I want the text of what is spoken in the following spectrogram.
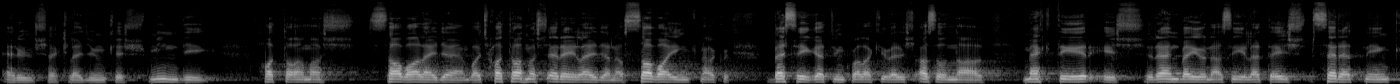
erősek legyünk, és mindig hatalmas szava legyen, vagy hatalmas erej legyen a szavainknak, hogy beszélgetünk valakivel, és azonnal megtér, és rendbe jön az élete, és szeretnénk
